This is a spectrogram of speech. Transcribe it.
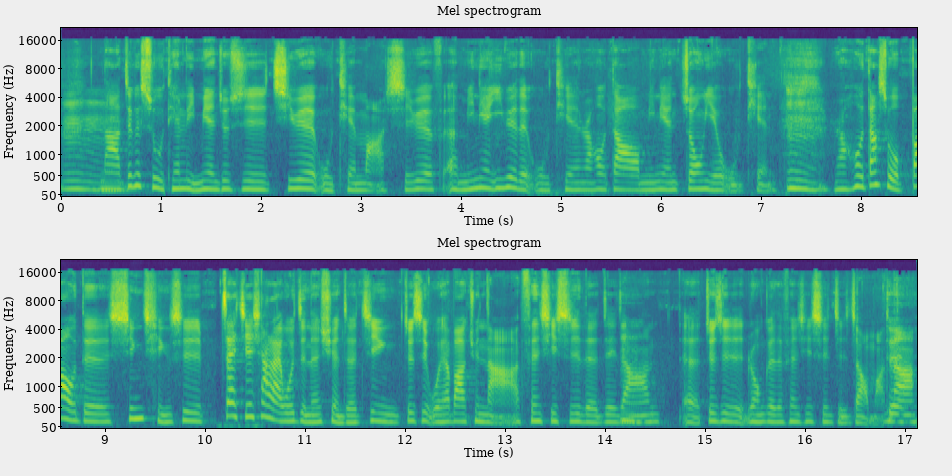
嗯，那这个十五天里面就是七月五天嘛，十月呃明年一月的五天，然后到明年中也有五天。嗯，然后当时我报的心情是在接下来我只能选择进。就是我要不要去拿分析师的这张、嗯、呃，就是荣格的分析师执照嘛？对那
